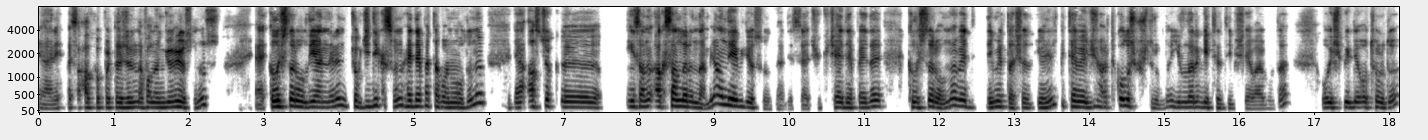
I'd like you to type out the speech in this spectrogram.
yani mesela halk röportajlarında falan görüyorsunuz. Yani Kılıçdaroğlu diyenlerin çok ciddi kısmının HDP tabanı olduğunu yani az çok e, insanın aksanlarından bile anlayabiliyorsunuz neredeyse. Çünkü HDP'de Kılıçdaroğlu'na ve Demirtaş'a yönelik bir teveccüh artık oluşmuş durumda. Yılların getirdiği bir şey var burada. O işbirliği oturdu.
